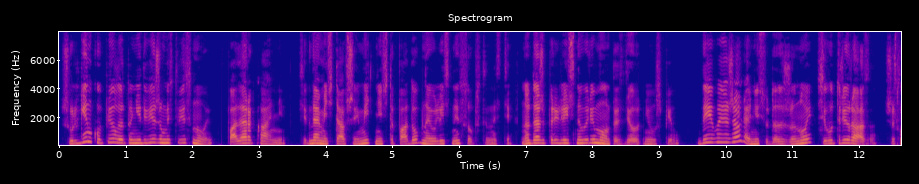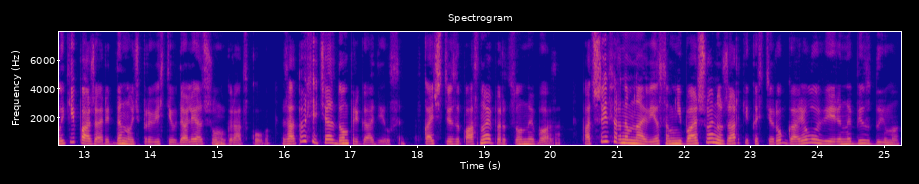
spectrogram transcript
Шульгин купил эту недвижимость весной, в подарок Анне, всегда мечтавший иметь нечто подобное в личной собственности, но даже приличного ремонта сделать не успел. Да и выезжали они сюда с женой всего три раза. Шашлыки пожарить да ночь провести вдали от шума городского. Зато сейчас дом пригодился в качестве запасной операционной базы. Под шиферным навесом небольшой, но жаркий костерок горел уверенно, без дыма.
